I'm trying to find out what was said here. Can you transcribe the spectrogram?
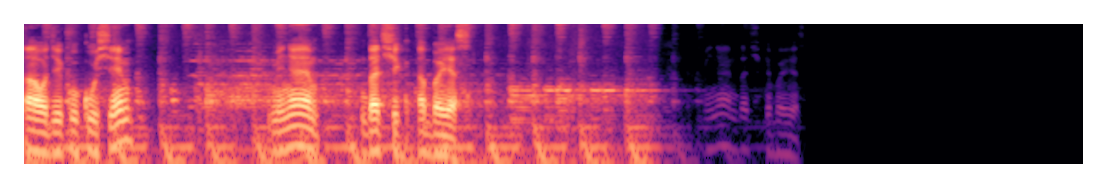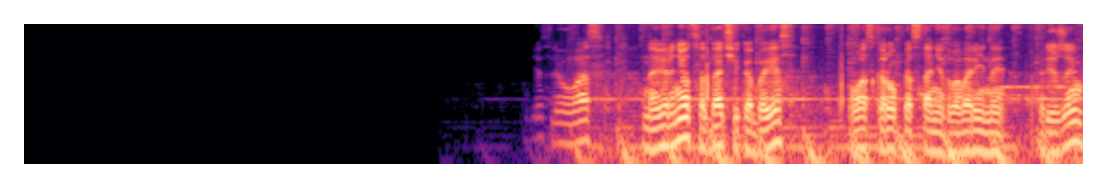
Audi QQ7 меняем датчик ABS. Если у вас навернется датчик ABS, у вас коробка станет в аварийный режим,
